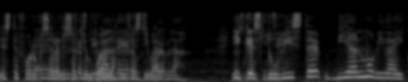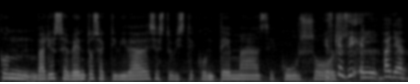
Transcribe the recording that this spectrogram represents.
Este foro que se realizó aquí en Puebla, el festival. Y que estuviste bien movida ahí con varios eventos, actividades, estuviste con temas, cursos. Es que sí, el, vaya,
